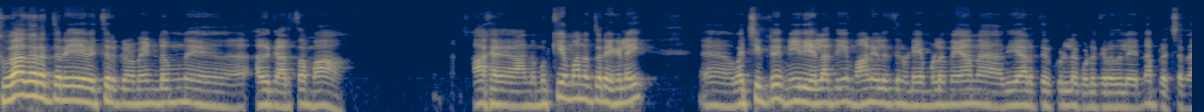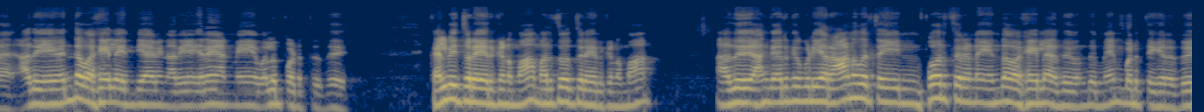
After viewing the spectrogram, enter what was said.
சுகாதாரத்துறையை வச்சிருக்க வேண்டும்னு அதுக்கு அர்த்தமா? ஆக அந்த முக்கியமான துறைகளை வச்சுட்டு மீதி எல்லாத்தையும் மாநிலத்தினுடைய முழுமையான அதிகாரத்திற்குள்ள கொடுக்கறதுல என்ன பிரச்சனை? அது எந்த வகையில இந்தியாவின் நிறைய இறையாண்மையை வலுப்படுத்துது? கல்வித்துறை இருக்கணுமா? மருத்துவத்துறை இருக்கணுமா? அது அங்க இருக்கக்கூடிய ராணுவத்தின் போர்த்திறனை எந்த வகையில அது வந்து மேம்படுத்துகிறது?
